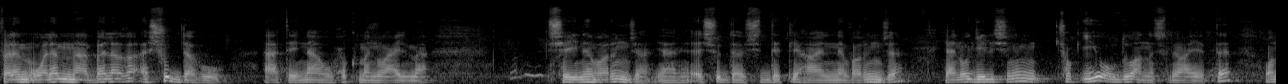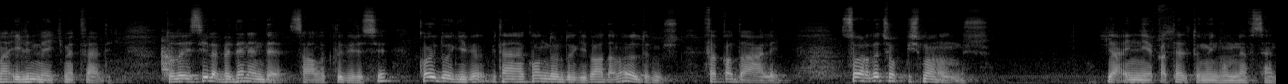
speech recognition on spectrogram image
Felem velemma belaga eşuddehu ateynahu hukmen ve ilma. Şeyine varınca yani eşudde şiddetli haline varınca yani o gelişimin çok iyi olduğu anlaşılıyor ayette. Ona ilim ve hikmet verdik. Dolayısıyla bedenen de sağlıklı birisi koyduğu gibi bir tane kondurduğu gibi adamı öldürmüş. Fekada aleyh. Sonra da çok pişman olmuş. Ya inni kateltu minhum nefsen.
